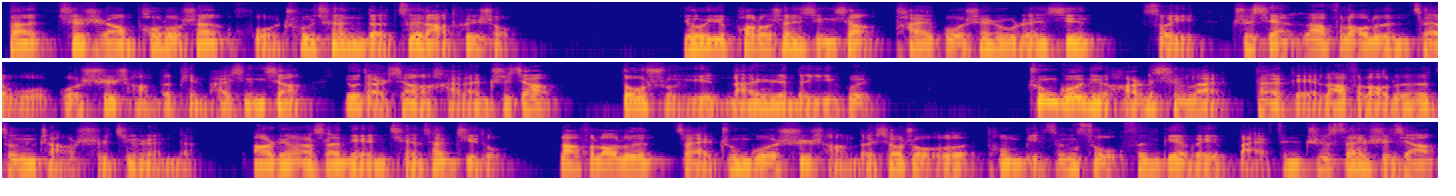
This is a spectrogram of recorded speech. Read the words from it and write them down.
但却是让 Polo 衫火出圈的最大推手。由于 Polo 衫形象太过深入人心，所以之前拉夫劳伦在我国市场的品牌形象有点像海澜之家，都属于男人的衣柜。中国女孩的青睐带给拉夫劳伦的增长是惊人的。二零二三年前三季度，拉夫劳伦在中国市场的销售额同比增速分别为百分之三十加、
